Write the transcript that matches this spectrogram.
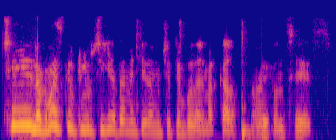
Sí, lo que pasa es que el club sí ya también tiene mucho tiempo en el mercado, ¿no? Entonces,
